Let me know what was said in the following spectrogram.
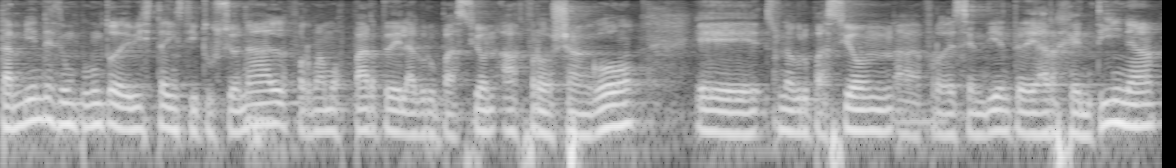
También desde un punto de vista institucional, formamos parte de la agrupación Afro Shango, eh, es una agrupación afrodescendiente de Argentina,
